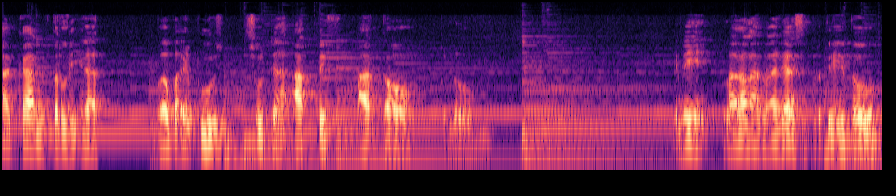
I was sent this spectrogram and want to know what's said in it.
akan terlihat Bapak Ibu sudah aktif atau belum. Ini langkah-langkahnya seperti itu.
